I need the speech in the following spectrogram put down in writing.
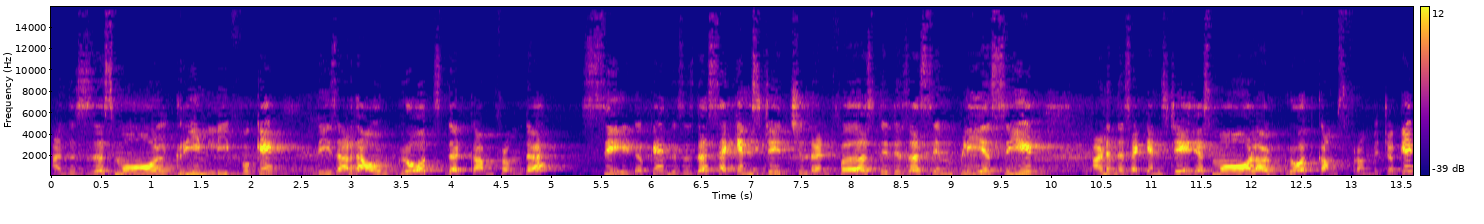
and this is a small green leaf okay these are the outgrowths that come from the seed okay? This is the second stage children. First it is a simply a seed and in the second stage a small outgrowth comes from it okay?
